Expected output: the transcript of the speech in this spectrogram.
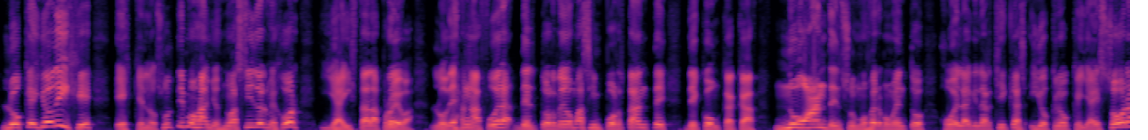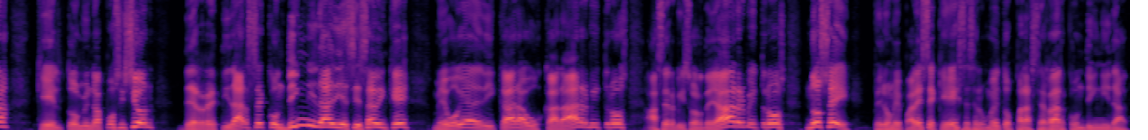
Lo que yo dije es que en los últimos años no ha sido el mejor y ahí está la prueba. Lo dejan afuera del torneo más importante de CONCACAF. No anda en su mejor momento Joel Aguilar Chicas y yo creo que ya es hora que él tome una posición de retirarse con dignidad y decir, ¿saben qué? Me voy a dedicar a buscar árbitros, a ser visor de árbitros, no sé, pero me parece que este es el momento para cerrar con dignidad.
